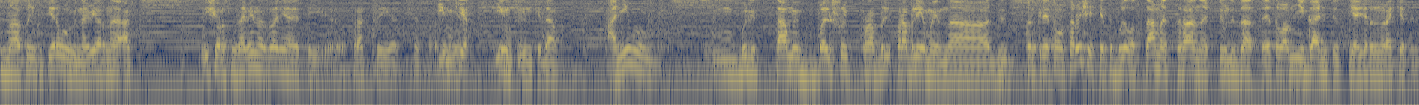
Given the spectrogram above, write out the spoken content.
на Сонику первую, наверное, от еще раз назови название этой э, фракции. Я сейчас Инки. Инки, Инки, да. Они были самой большой пробл- проблемой на конкретно во второй части. Это была самая сраная цивилизация. Это вам не Ганти с ядерными ракетами.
